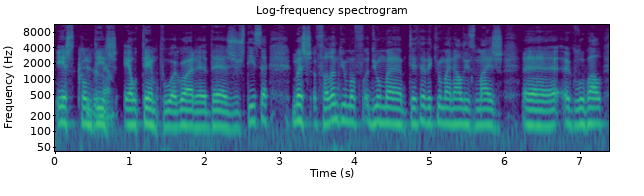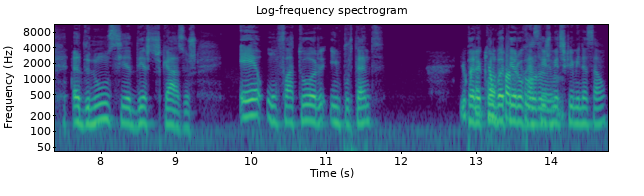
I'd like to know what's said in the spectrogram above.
este, como diz, é o tempo agora da justiça, mas falando de uma, de uma tentando aqui uma análise mais uh, global, a denúncia destes casos é um fator importante para combater é um fator... o racismo e a discriminação?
